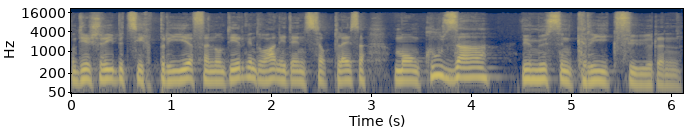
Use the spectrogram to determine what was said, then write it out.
Und die schreiben sich Briefe und irgendwo habe ich dann so gelesen, Mon Cousin, wir müssen Krieg führen.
